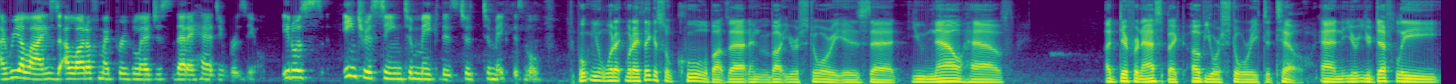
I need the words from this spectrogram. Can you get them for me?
I realized a lot of my privileges that I had in Brazil. It was interesting to make this to to make this move. But you know what I, what I think is so cool about that and about your story is that you now have a different aspect of your story to tell, and you're you're definitely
